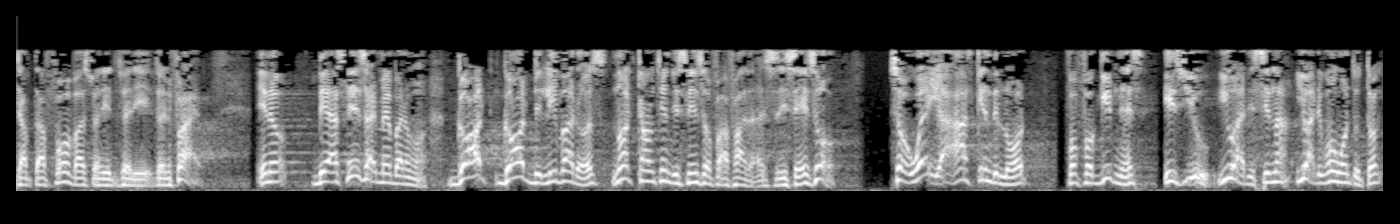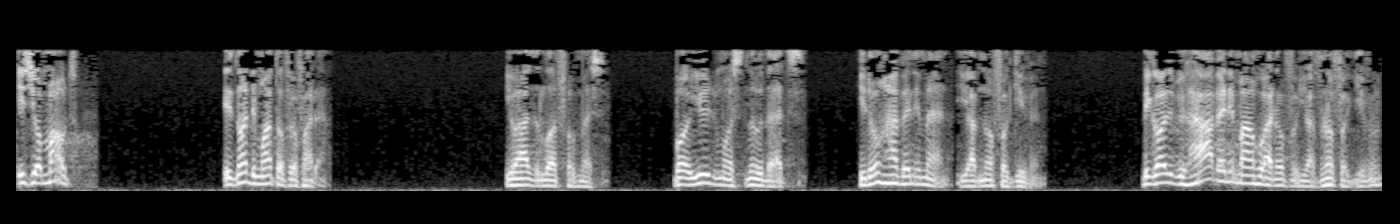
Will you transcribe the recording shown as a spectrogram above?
chapter four, verse 20, 20 25. You know, their sins I remember no more. God, God delivered us, not counting the sins of our fathers. He says so. So when you are asking the Lord for forgiveness, it's you. You are the sinner. You are the one who want to talk. It's your mouth. It's not the mouth of your father. You ask the Lord for mercy. But you must know that you don't have any man you have not forgiven. Because if you have any man who not, you have not forgiven,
